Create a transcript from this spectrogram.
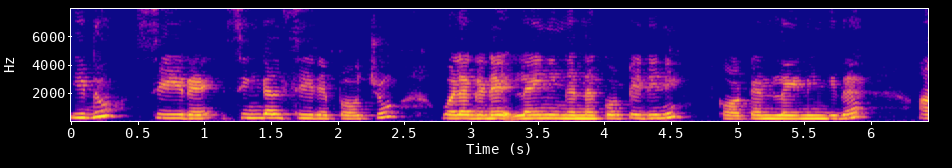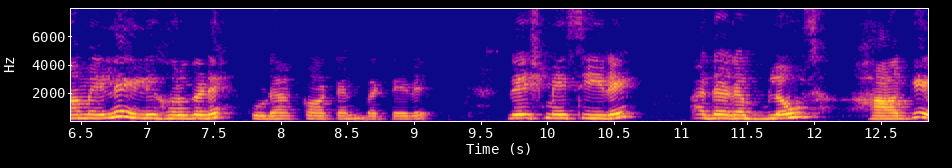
ಇದು ಸೀರೆ, ಸಿಂಗಲ್ ಸೀರೆ ಪೌಚು. ಒಳಗಡೆ ಲೈನಿಂಗನ್ನು ಕೊಟ್ಟಿದ್ದೀನಿ. ಕಾಟನ್ ಲೈನಿಂಗ್ ಇದೆ. ಆಮೇಲೆ ಇಲ್ಲಿ ಹೊರಗಡೆ ಕೂಡ ಕಾಟನ್ ಬಟ್ಟೆ ಇದೆ. ರೇಷ್ಮೆ ಸೀರೆ, ಅದರ ಬ್ಲೌಸ್ ಹಾಗೆ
